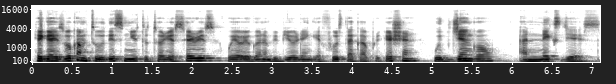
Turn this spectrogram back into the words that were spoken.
Hey guys, welcome to this new tutorial series where we're going to be building a full stack application with Django and Next.js.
